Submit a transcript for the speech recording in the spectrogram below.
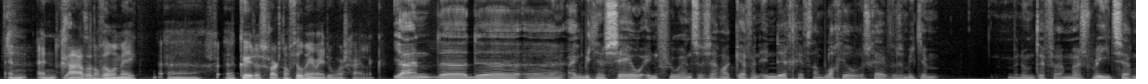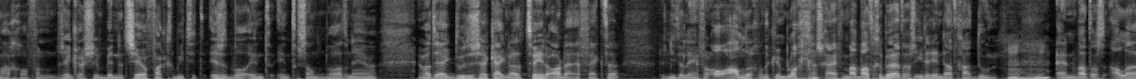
En, en gaat er nog veel meer mee? eh, eh, kun je er straks nog veel meer mee doen waarschijnlijk? Ja, en de, de, eh, eigenlijk een beetje een SEO-influencer, zeg maar, Kevin Indig, heeft daar een blogje over geschreven. Dus een beetje, we noemen het even een must-read, zeg maar. Gewoon van, zeker als je binnen het SEO-vakgebied zit, is het wel int- interessant om door te nemen. En wat hij eigenlijk doet, is hij kijkt naar de tweede orde effecten. Dus niet alleen van, oh handig, want dan kun je een blogje gaan schrijven. Maar wat gebeurt er als iedereen dat gaat doen? En wat als alle,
